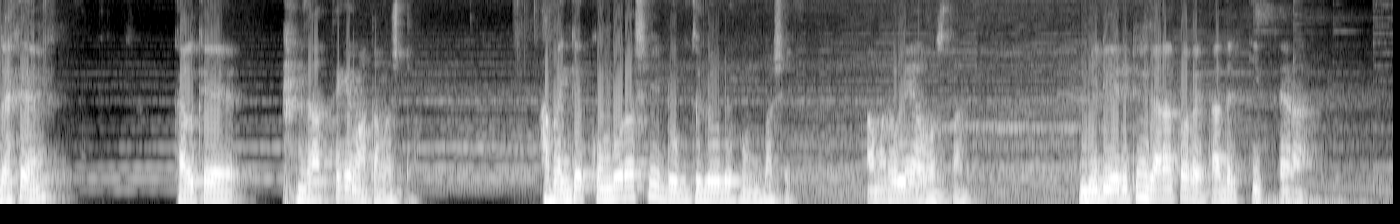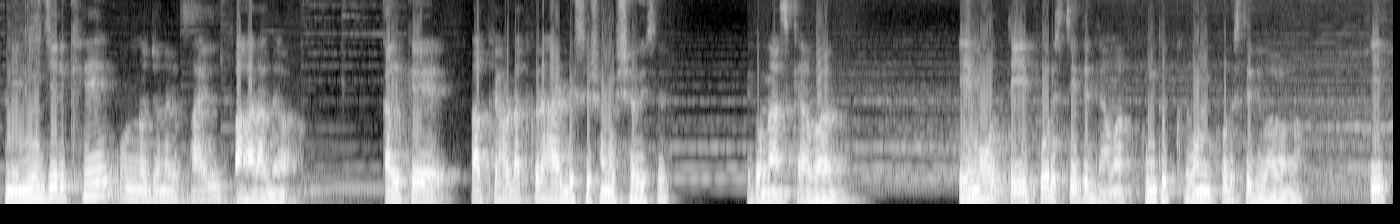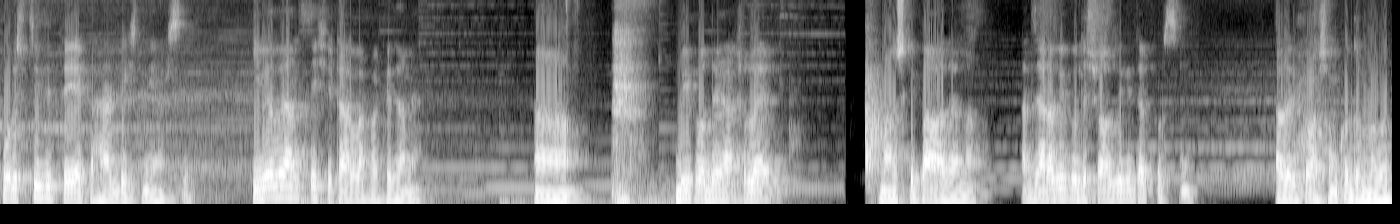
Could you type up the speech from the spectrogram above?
দেখেন, কালকে রাত থেকে মাথা নষ্ট। আবেগে কুম্ভ রাশি, ডুব দিল দেখুন বাসে আমার হলে অবস্থা। ভিডিও এডিটিং যারা করে, তাদের কি ফেরা মানে নিজের খেয়ে অন্যজনের ফাইল পাহারা দেওয়া। কালকে রাত্রে হঠাৎ করে হার্ড ডিস্কের সমস্যা হয়েছে। এবং আজকে আবার এই মুহূর্তে এই পরিস্থিতিতে, আমার কিন্তু এখন পরিস্থিতি ভালো না। এই পরিস্থিতিতে একটা হার্ড ডিস্ক নিয়ে আসছে। কীভাবে আনছি সেটা আল্লাহ পাকে জানে। বিপদে আসলে মানুষকে পাওয়া যায় না। আর যারা বিপদে সহযোগিতা করছেন, তাদেরকে অসংখ্য ধন্যবাদ।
